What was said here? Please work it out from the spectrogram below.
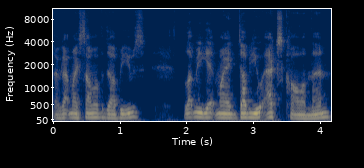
I've got my sum of w's. Let me get my wx column then.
